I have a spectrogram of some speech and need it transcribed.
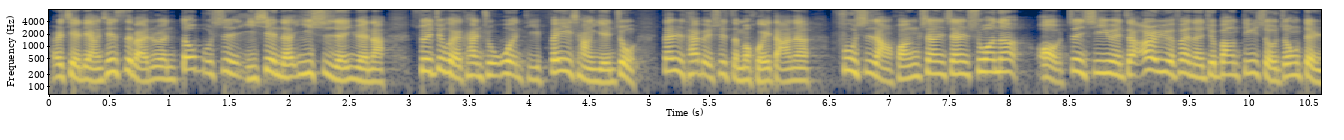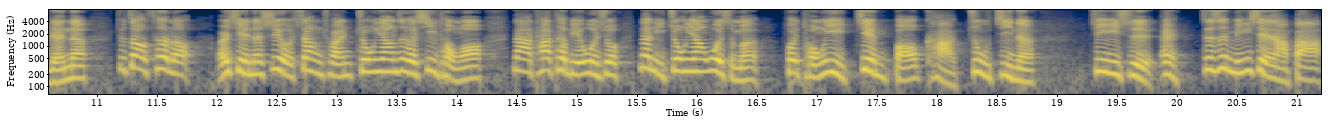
而且两千四百多人都不是一线的医事人员呐，所以就可以看出问题非常严重。但是台北市怎么回答呢？副市长黄珊珊说呢，哦，振兴医院在二月份呢就帮丁守中等人呢就造册了，而且呢是有上传中央这个系统哦。那他特别问说，那你中央为什么会同意健保卡注记呢？意思是，哎，这是明显啊，把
